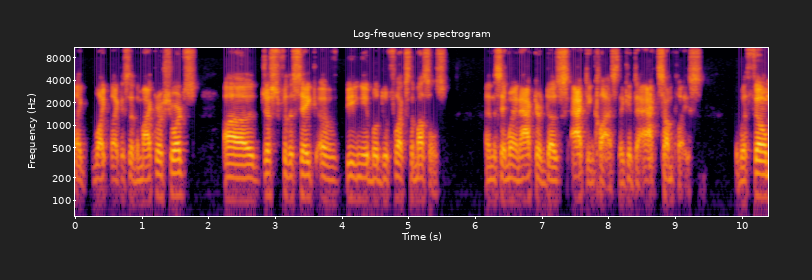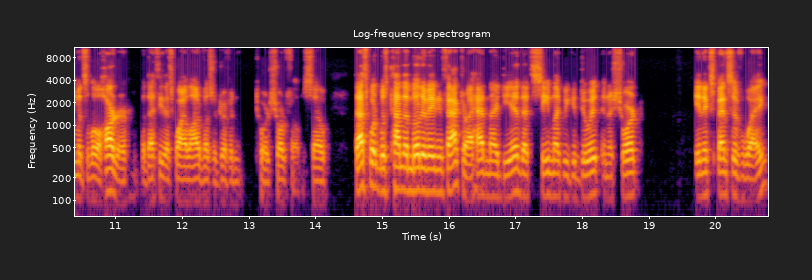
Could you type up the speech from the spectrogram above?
like like like I said, the micro shorts, uh, just for the sake of being able to flex the muscles. And the same way an actor does acting class, they get to act someplace with film it's a little harder but i think that's why a lot of us are driven towards short films. So that's what was kind of the motivating factor. I had an idea that seemed like we could do it in a short inexpensive way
